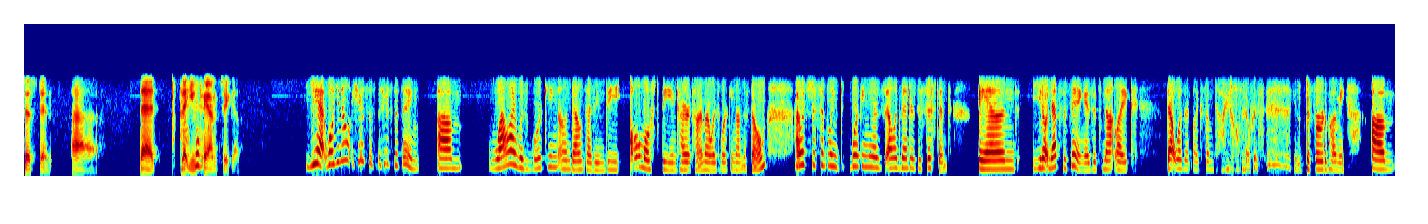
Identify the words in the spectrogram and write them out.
assistant uh, that that you Well- can speak of. Yeah, well, you know, here's the here's the thing. Um, while I was working on downsizing, the almost the entire time I was working on the film, I was just simply working as Alexander's assistant, and you know, and that's the thing is it's not like that wasn't like some title that was you know, deferred upon me, um,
